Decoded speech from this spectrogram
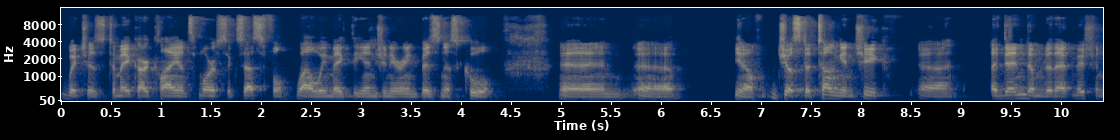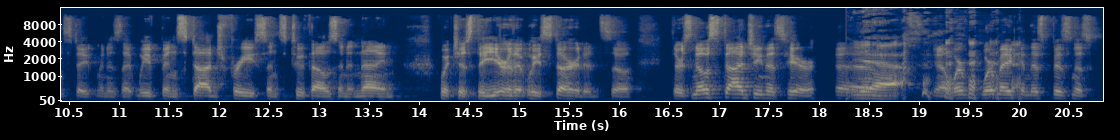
which is to make our clients more successful while we make the engineering business cool. And uh, you know, just a tongue in cheek uh, addendum to that mission statement is that we've been stodge free since 2009, which is the year that we started. So there's no stodginess here. Uh, yeah. you know, we're, we're making this business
